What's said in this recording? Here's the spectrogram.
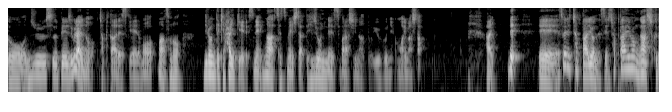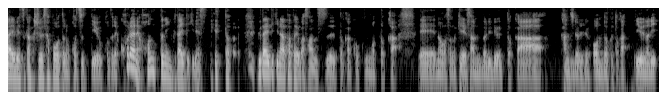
と、十数ページぐらいのチャプターですけれども、まあ、その理論的背景ですね、が説明してあって非常にね、素晴らしいなというふうに思いました。はい。で、えー、それでチャプター4ですね。チャプター4が宿題別学習サポートのコツっていうことで、これはね、本当に具体的です。えっと、具体的な、例えば算数とか国語とか、えー、のその計算ドリルとか、漢字ドリル、音読とかいうのに、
